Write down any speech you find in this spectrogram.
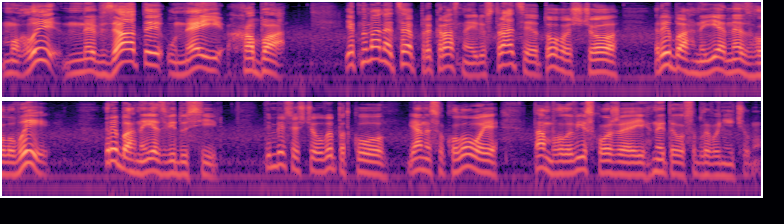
могли не взяти у неї хабар. Як на мене, це прекрасна ілюстрація того, що риба гниє не з голови, риба гниє звідусіль. Тим більше, що у випадку Яни Соколової там в голові, схоже, і гнити особливо нічому.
